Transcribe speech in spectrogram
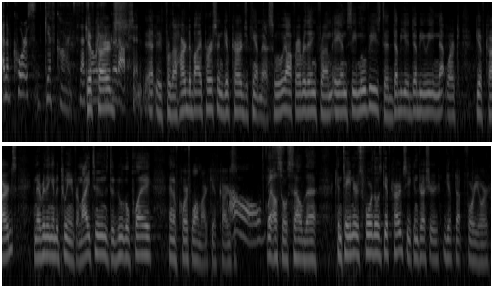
And of course, gift cards. That's gift always cards a good option. uh, for the hard to buy person. Gift cards you can't miss. We offer everything from AMC movies to WWE Network gift cards and everything in between, from iTunes to Google Play, and of course Walmart gift cards. Oh, we also sell the containers for those gift cards, so you can dress your gift up for your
